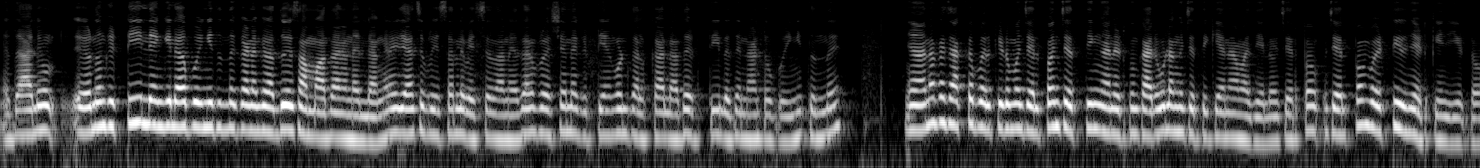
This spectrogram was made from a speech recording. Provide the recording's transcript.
ഏതായാലും ഏതൊന്നും കിട്ടിയില്ലെങ്കിൽ ആ പൊങ്ങി തിന്നിക്കുകയാണെങ്കിൽ അതൊരു സമാധാനമാണല്ലോ. അങ്ങനെ വിചാരിച്ച് ഫ്രീസറിൽ വെച്ചതാണ്. ഏതായാലും ഫ്രഷ് തന്നെ കിട്ടിയത് കൊണ്ട് തൽക്കാലം അത് എടുത്തില്ല. ഇത് എന്നാട്ടോ പൊങ്ങി തിന്ന് ഞാനൊക്കെ ചക്ക പെറുക്കിയിടുമ്പോൾ ചിലപ്പം ചെത്തി ഇങ്ങനെ എടുക്കും. കരുവിളങ്ങ് ചെത്തിക്കാനാ മതിയല്ലോ. ചിലപ്പം ചിലപ്പം വെട്ടിരിഞ്ഞെടുക്കുകയും ചെയ്യും കേട്ടോ.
